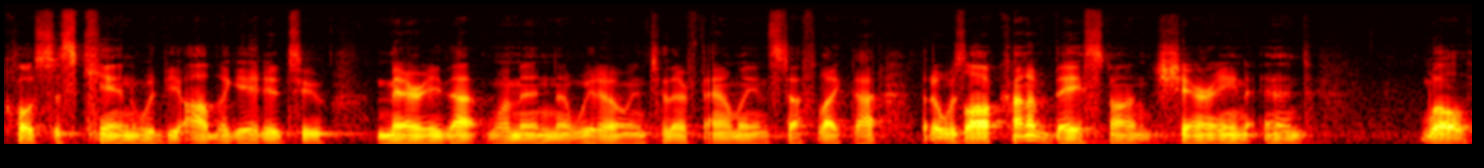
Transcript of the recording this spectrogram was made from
closest kin would be obligated to marry that woman, a widow, into their family and stuff like that. But it was all kind of based on sharing and, well,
